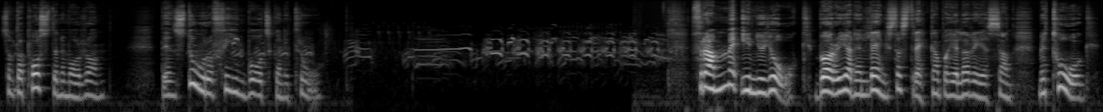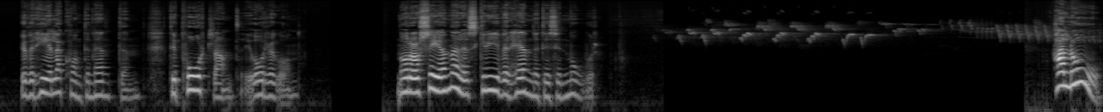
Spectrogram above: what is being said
som tar posten imorgon. Det är en stor och fin båt ska ni tro. Framme i New York börjar den längsta sträckan på hela resan med tåg över hela kontinenten till Portland i Oregon. Några år senare skriver Henny till sin mor. Hallå,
